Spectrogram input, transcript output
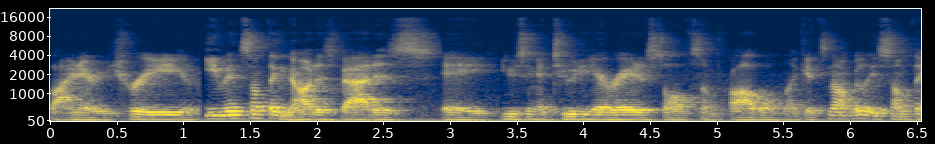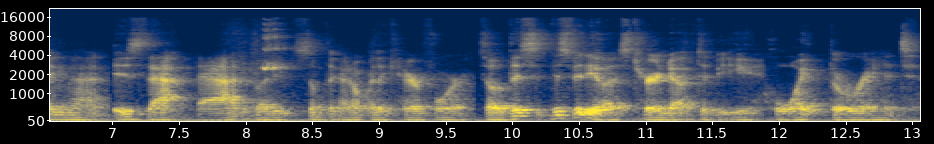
binary tree or even something not as bad as a using a 2d array to solve some problem. Like it's not really something that is that bad but it's something i don't really care for. So this this video has turned out to be quite the rant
